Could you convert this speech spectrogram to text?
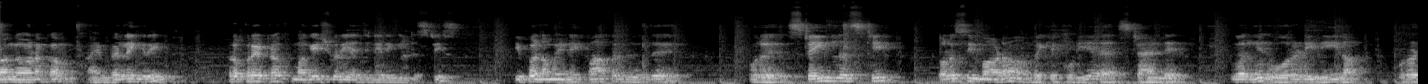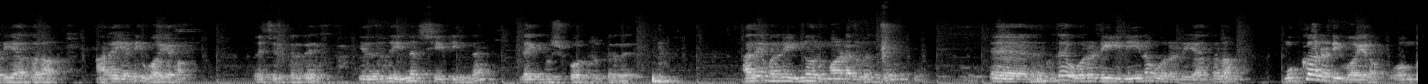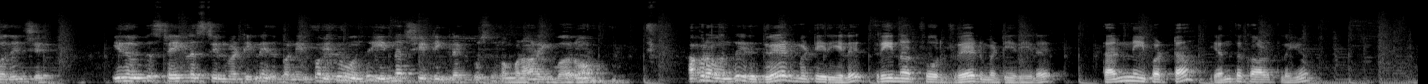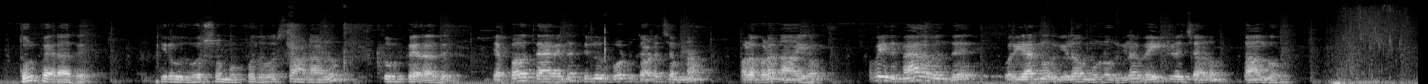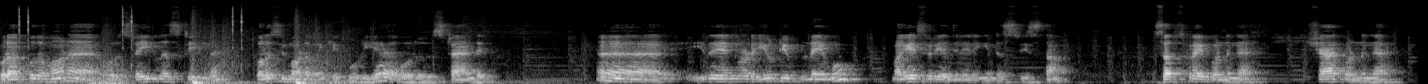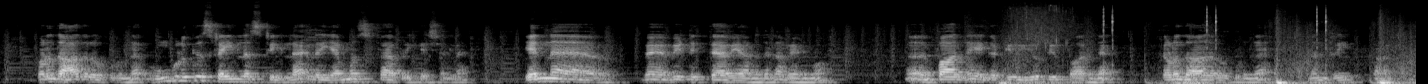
வாங்க வணக்கம். I am Vellingiri proprietor of Maheswari engineering industries இப்போ நம்ம இன்னைக்கு பார்க்குறது வந்து ஒரு ஸ்டெயின்லெஸ் ஸ்டீல் துளசி மாடம் வைக்கக்கூடிய ஸ்டாண்டு இது வரைக்கும் இது ஒரு அடி நீளம் ஒரு அடி அகலம் அரை அடி உயரம் வச்சுருக்கிறது. இது வந்து இன்னர் ஷீட்டிங்கில் லெக் புஷ் போட்டிருக்கிறது. அதே மாதிரி இன்னொரு மாடல் வந்து வந்து ஒரு அடி நீளம் ஒரு அடி அகலம் முக்கால் அடி உயரம் ஒன்பது இன்ச்சு இது வந்து ஸ்டெயின்லெஸ் ஸ்டீல் மெட்டீரியல் இது பண்ணியிருக்கோம். இதுவும் வந்து இன்னர் ஷீட்டிங் லெக் புதுசு ரொம்ப நாளைக்கு வரும். அப்புறம் வந்து இது grade material three nought four grade material தண்ணி பட்டால் எந்த காலத்துலேயும் துருப்பேறாது இருபது வருஷம் முப்பது வருஷம் ஆனாலும் துருப்பேறாது எப்போது தேவையில்லை தின்னூர் போட்டு தொடச்சோம்னா பல பலன்னு ஆயிரும். அப்போ இது மேலே வந்து ஒரு இரநூறு கிலோ முந்நூறு கிலோ வெயிட் வச்சாலும் தாங்கும். ஒரு அற்புதமான ஒரு ஸ்டெயின்லெஸ் ஸ்டீலில் துளசி மாடம் வைக்கக்கூடிய ஒரு ஸ்டாண்டு இது எங்களோட யூடியூப் நேமும் மகேஸ்வரி இன்ஜினியரிங் இண்டஸ்ட்ரீஸ் தான். சப்ஸ்கிரைப் பண்ணுங்கள் ஷேர் பண்ணுங்கள் தொடர்ந்து ஆதரவு கொடுங்க. உங்களுக்கு ஸ்டெயின்லெஸ் ஸ்டீலில் இல்லை எம்எஸ் ஃபேப்ரிகேஷனில் என்ன வே வீட்டுக்கு தேவையானதெல்லாம் வேணுமோ பாருங்கள் எங்கள் டியூ யூடியூப் பாருங்கள் தொடர்ந்து ஆதரவு கொடுங்க. நன்றி வணக்கம்.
